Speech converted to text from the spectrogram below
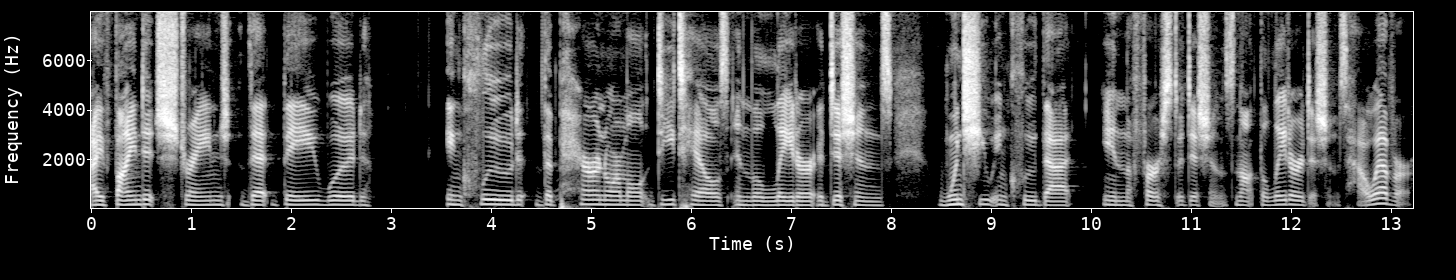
I find it strange that they would include the paranormal details in the later editions once you include that in the first editions, not the later editions. However,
